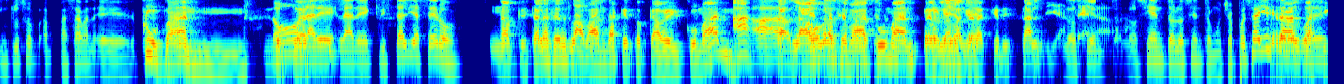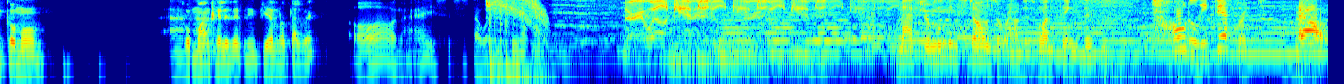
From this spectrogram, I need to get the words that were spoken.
incluso pa- pasaban. eh, Cumán. no, la de, la de cristal y acero. No, Cristal y Acero es la banda que tocaba en Cumán. Ah, ah, la lo siento, obra lo se llamaba lo. Cumán, pero la banda era Cristal y Lo Acero. siento, lo siento, lo siento mucho. Pues ahí Era está. algo así como, como. Ángeles del Infierno, tal vez. Oh, nice. Eso está buenísimo. Very well, Captain. Master, moving stones around is one thing. This is totally different. No,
